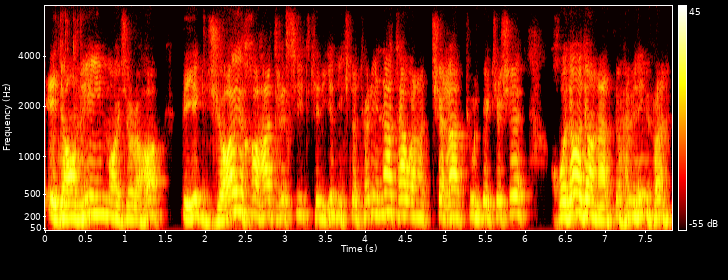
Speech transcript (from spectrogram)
ادامه این ماجراها به یک جای خواهد رسید که دیگه دیکتاتوری نتواند چقدر طول بکشه. خدا داند.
